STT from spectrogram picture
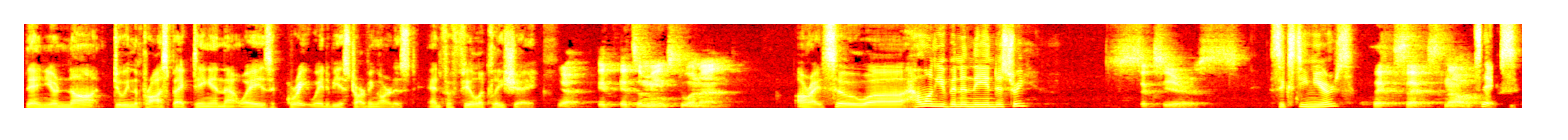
then you're not doing the prospecting, and that way is a great way to be a starving artist and fulfill a cliche." Yeah. It, it's a means to an end. All right. So, uh, how long you've been in the industry? Six years. Sixteen years. Six, six. No. six,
